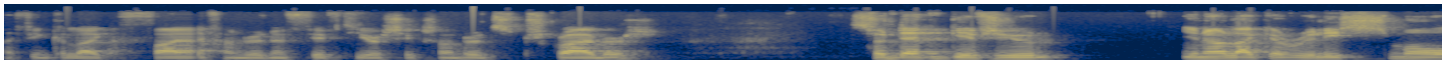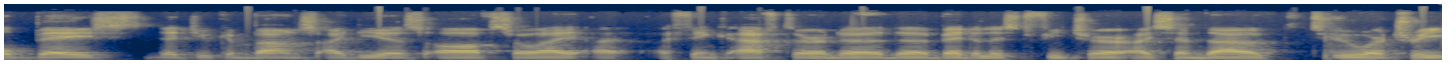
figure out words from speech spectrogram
I think like 550 or 600 subscribers. So that gives you you know like a really small base that you can bounce ideas off. So i i, I think after the the beta list feature i send out two or three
